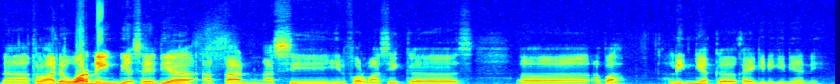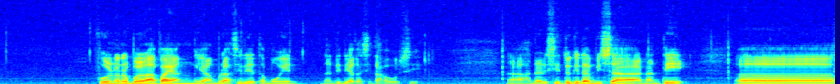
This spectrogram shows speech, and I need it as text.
nah kalau ada warning biasanya dia akan ngasih informasi ke uh, apa linknya ke kayak gini-ginian nih. Vulnerable apa yang yang berhasil dia temuin. Nanti dia kasih tahu sih. Nah dari situ kita bisa nanti uh,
